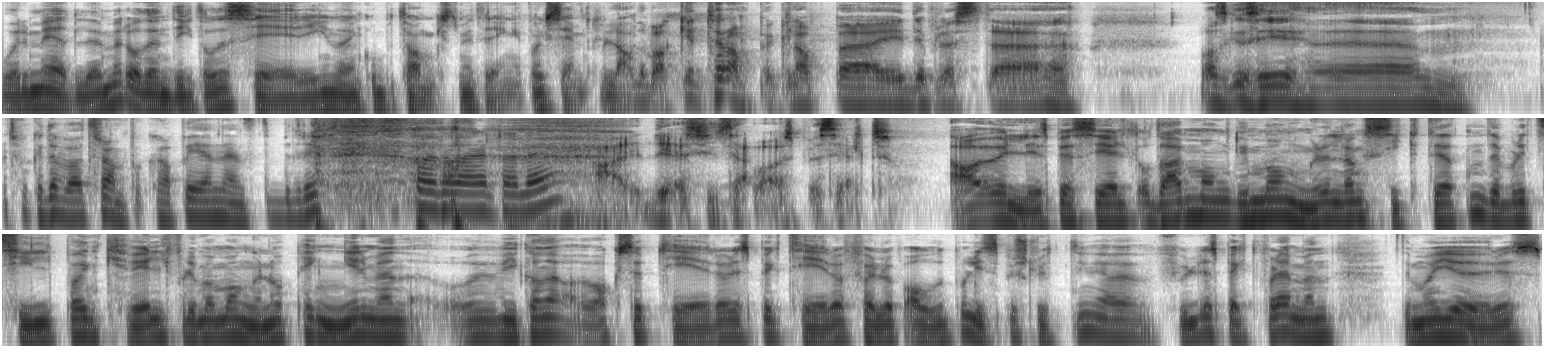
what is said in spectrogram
våre medlemmer og den digitaliseringen og den kompetansen vi trenger. For eksempel, det var ikke trampeklapp eh, i de fleste Hva skal jeg si uh... Jeg tror ikke det var trampeklapp i en eneste bedrift, for å være helt ærlig. Nei, det syns jeg var spesielt. Ja, Veldig spesielt. Og mang De mangler den langsiktigheten. Det blir til på en kveld fordi man mangler noe penger. men Vi kan akseptere og respektere og følge opp alle politiske beslutninger. Vi har full respekt for det, men det må gjøres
